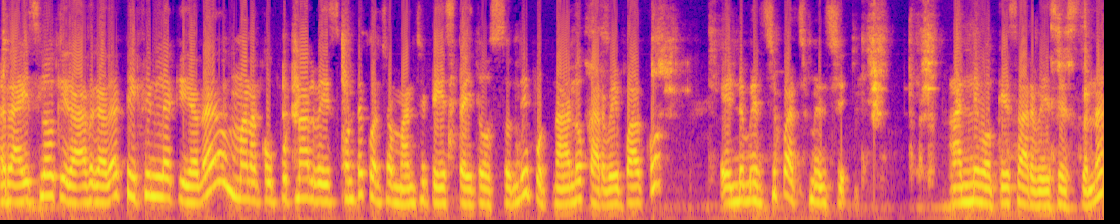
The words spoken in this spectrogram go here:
రైస్లోకి కాదు కదా టిఫిన్లకి కదా మనకు పుట్నాలు వేసుకుంటే కొంచెం మంచి టేస్ట్ అయితే వస్తుంది. పుట్నాలు కరివేపాకు ఎండుమిర్చి పచ్చిమిర్చి. అన్ని ఒకేసారి వేసేస్తున్నా.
